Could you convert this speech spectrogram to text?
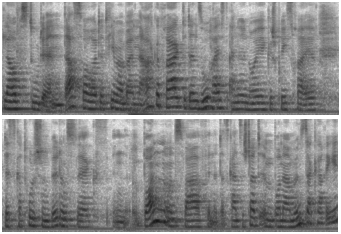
glaubst du denn? Das war heute Thema bei Nachgefragt, denn so heißt eine neue Gesprächsreihe des katholischen Bildungswerks in Bonn. Und zwar findet das Ganze statt im Bonner Münsterkarree.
